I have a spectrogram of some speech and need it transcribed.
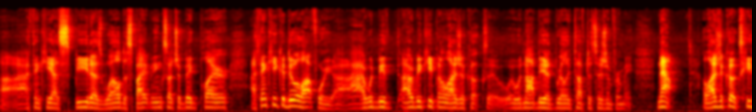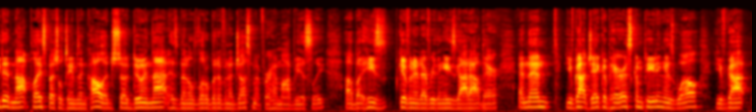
Uh, I think he has speed as well, despite being such a big player. I think he could do a lot for you. I, I would be I would be keeping Elijah Cooks. It, it would not be a really tough decision for me. Now, Elijah Cooks, he did not play special teams in college, so doing that has been a little bit of an adjustment for him, obviously. Uh, but he's given it everything he's got out there. And then you've got Jacob Harris competing as well. You've got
